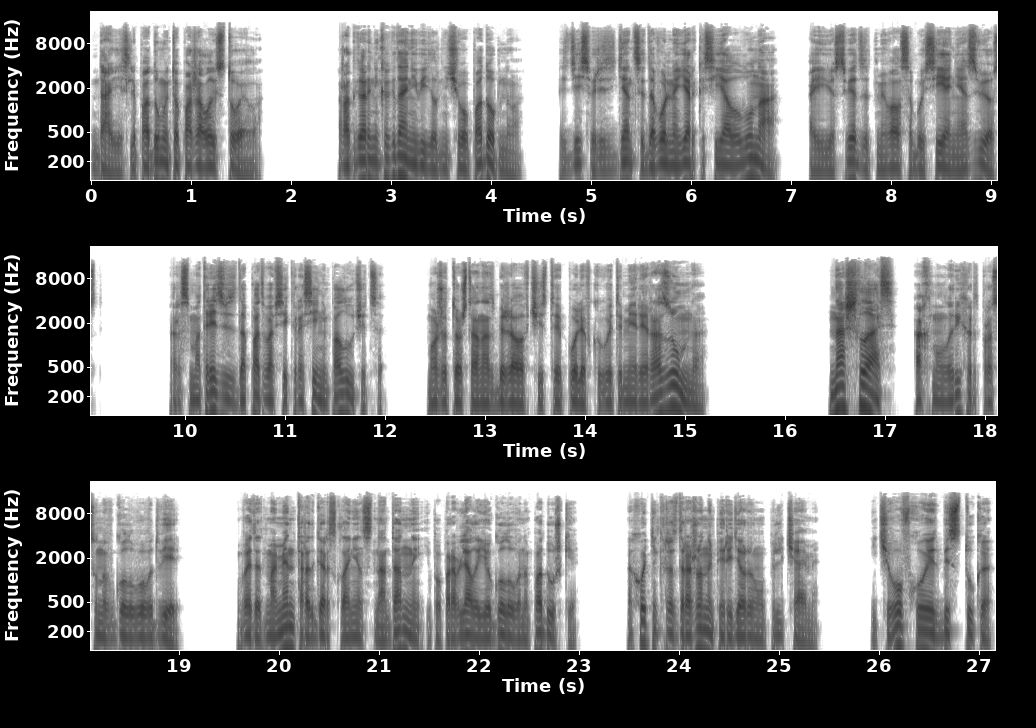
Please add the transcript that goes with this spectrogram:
да, если подумать, то, пожалуй, стоило. Радгар никогда не видел ничего подобного. Здесь, в резиденции, довольно ярко сияла луна, а ее свет затмевал собой сияние звезд. Рассмотреть звездопад во всей красе не получится. Может, то, что она сбежала в чистое поле в какой-то мере разумно? «Нашлась!» – ахнул Рихард, просунув голову в дверь. В этот момент Радгар склонился над Анной и поправлял ее голову на подушке. Охотник раздраженно передернул плечами. «И чего входит без стука?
